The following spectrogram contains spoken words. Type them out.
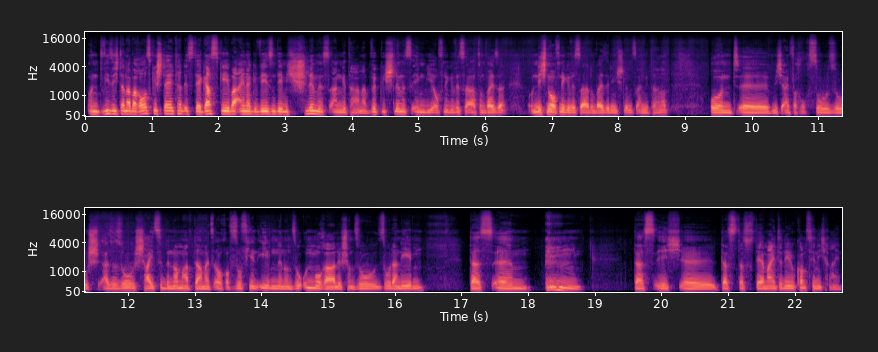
und wie sich dann aber rausgestellt hat, ist der Gastgeber einer gewesen, dem ich Schlimmes angetan habe. Wirklich Schlimmes irgendwie auf eine gewisse Art und Weise. Und nicht nur auf eine gewisse Art und Weise, dem ich Schlimmes angetan habe und äh, mich einfach auch so, so, also so scheiße benommen habe damals auch auf so vielen Ebenen und so unmoralisch und so, so daneben, dass, ähm, dass ich, äh, dass, dass der meinte, nee, du kommst hier nicht rein.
